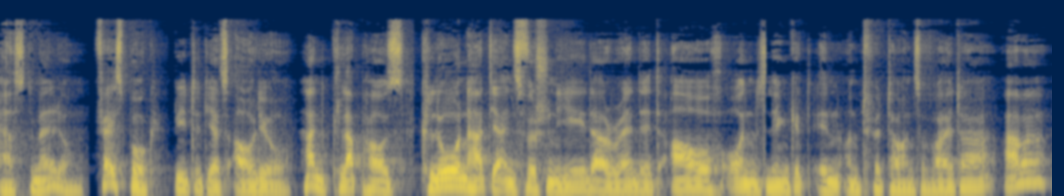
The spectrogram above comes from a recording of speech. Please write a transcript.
Erste Meldung. Facebook bietet jetzt Audio. Ein Clubhouse-Klon hat ja inzwischen jeder, Reddit auch und LinkedIn und Twitter und so weiter. Aber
